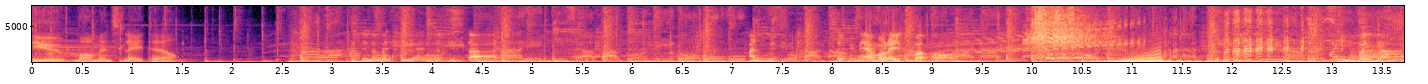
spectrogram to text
Few moments later. Ito naman si, ano, si Star. Ano ba ito? So, memorize ba to? Ay, ano ba yan?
